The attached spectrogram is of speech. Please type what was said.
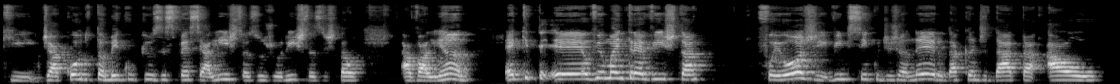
que de acordo também com o que os especialistas, os juristas estão avaliando, é que é, eu vi uma entrevista, foi hoje, 25 de janeiro, da candidata ao,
